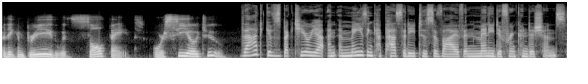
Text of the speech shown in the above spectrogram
or they can breathe with sulfate or CO2. That gives bacteria an amazing capacity to survive in many different conditions.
